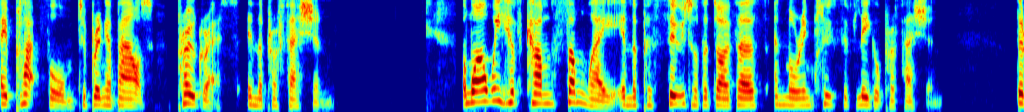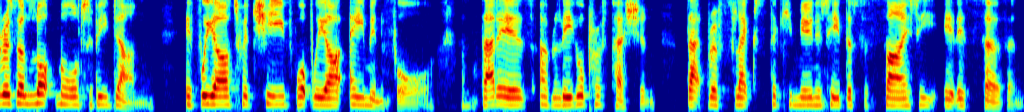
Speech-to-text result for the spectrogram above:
a platform to bring about progress in the profession. And while we have come some way in the pursuit of a diverse and more inclusive legal profession, there is a lot more to be done if we are to achieve what we are aiming for, and that is a legal profession that reflects the community, the society it is serving.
